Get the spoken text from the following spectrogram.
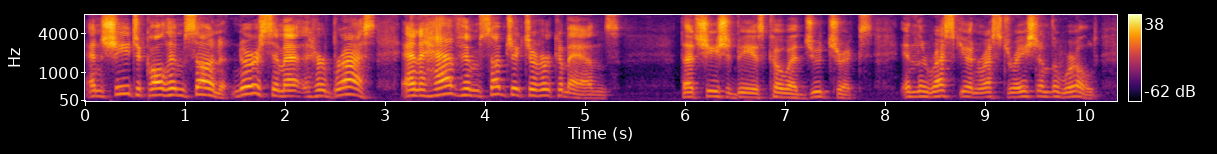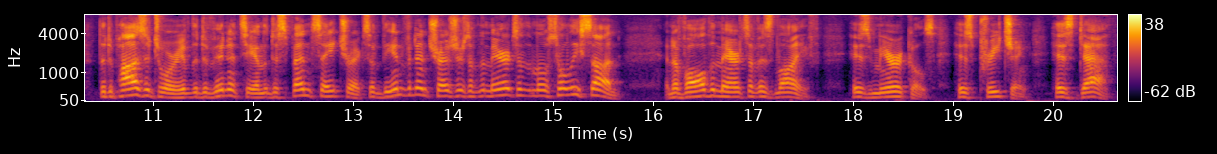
and she to call him son, nurse him at her breast, and have him subject to her commands. That she should be his coadjutrix in the rescue and restoration of the world, the depository of the divinity and the dispensatrix of the infinite treasures of the merits of the most holy Son, and of all the merits of his life, his miracles, his preaching, his death,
